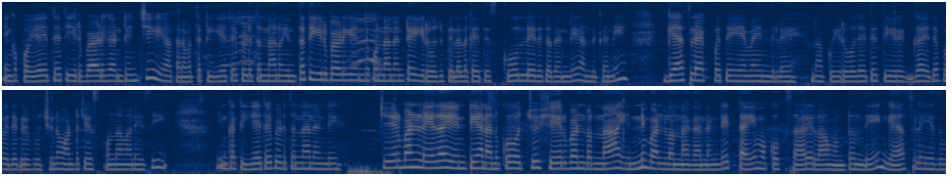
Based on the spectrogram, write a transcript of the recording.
ఇంకా పొయ్యి అయితే తీరుబాడిగా అంటించి ఆ తర్వాత టీ అయితే పెడుతున్నాను. ఇంత తీరుబాడిగా ఎందుకున్నానంటే ఈరోజు పిల్లలకైతే స్కూల్ లేదు కదండి అందుకని గ్యాస్ లేకపోతే ఏమైందిలే. నాకు ఈరోజు అయితే తీరిగ్గా అయితే పొయ్యి దగ్గర కూర్చుని వంట చేసుకుందాం అనేసి ఇంకా టీ అయితే పెడుతున్నానండి. షేర్ బండ్ లేదా ఏంటి అని అనుకోవచ్చు. షేర్ బండ్ ఉన్నా ఎన్ని బండ్లు ఉన్నా కానండి టైం ఒక్కొక్కసారి ఇలా ఉంటుంది. గ్యాస్ లేదు.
